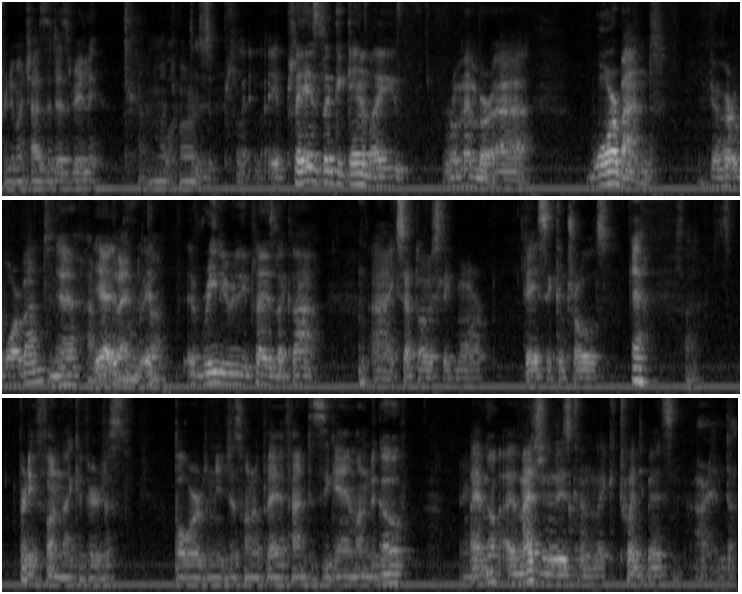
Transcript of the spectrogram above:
pretty much as it is, really. Not much What more. does it play like? It plays like a game I remember. Uh, Warband. Have you heard of Warband? Yeah, yeah, it, it, it, it really, really plays like that. Uh, except obviously more basic controls. Yeah, so it's pretty fun. Like if you're just bored and you just want to play a fantasy game on the go. I, There you im- go. I imagine it is kind of like twenty minutes. And, All right, I'm done.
